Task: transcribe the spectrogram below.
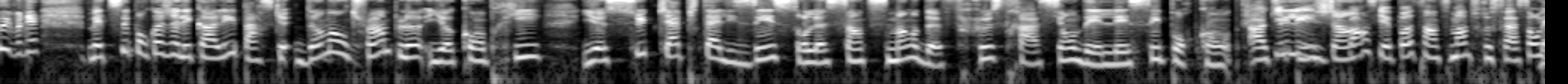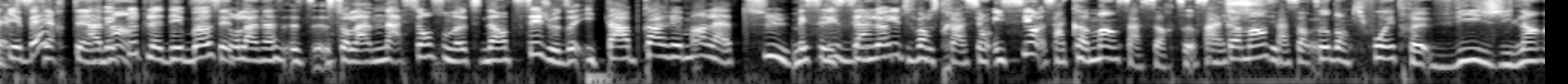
c'est vrai. Mais tu sais pourquoi je l'ai collé? Parce que Donald Trump, là, il a compris, il a su capitaliser sur le sentiment de frustration des laissés pour compte. OK, sais, puis les je gens. pense qu'il n'y a pas de sentiment de frustration au Ben, Québec? certainement. Avec tout le débat sur la, na- sur la nation, sur notre identité, je veux dire, il tape carrément là-dessus. Mais c'est là de frustration. Ici, ça commence à sortir. Ça Ah, je commence à pas. sortir. Donc, il faut être vigilant.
